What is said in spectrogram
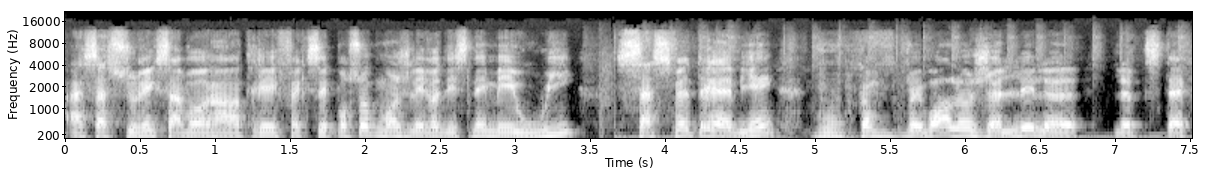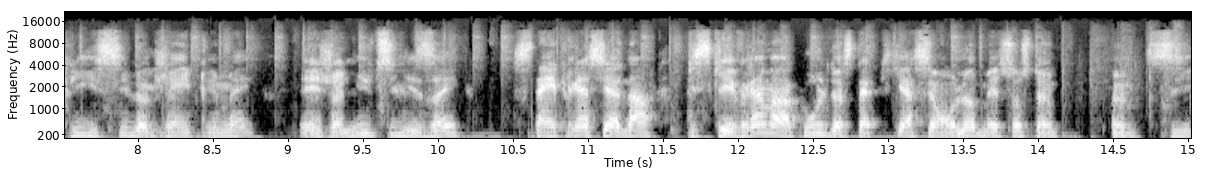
à s'assurer que ça va rentrer. Fait que c'est pour ça que moi, je l'ai redessiné. Mais oui, ça se fait très bien. Vous, comme vous pouvez voir, là, je l'ai le, petit tapis ici là, que j'ai imprimé et je l'ai utilisé. C'est impressionnant. Puis ce qui est vraiment cool de cette application-là, mais ça, c'est un, petit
